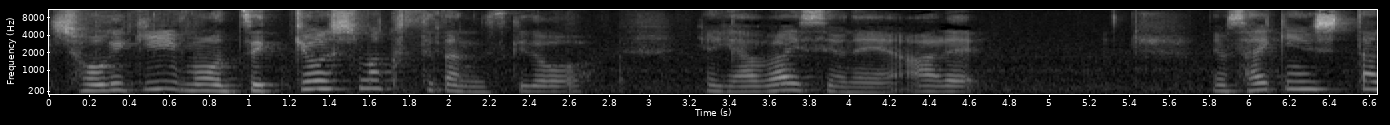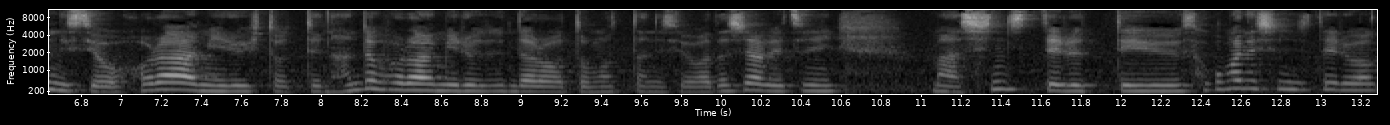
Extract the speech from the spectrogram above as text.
衝撃もう絶叫しまくってたんですけどいややばいっすよね。あれ。でも最近知ったんですよ。ホラー見る人ってなんでホラー見るんだろうと思ったんですよ。私は別にまあ信じてるっていうそこまで信じてるは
